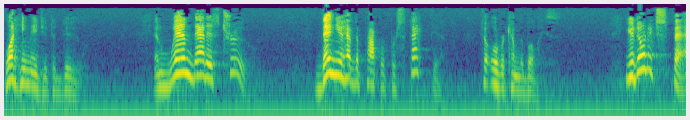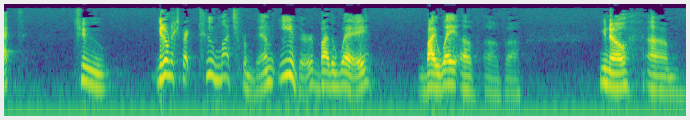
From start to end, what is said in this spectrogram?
what He made you to do. And when that is true, then you have the proper perspective to overcome the bullies. You don't expect to you don't expect too much from them either, by the way, by way of, of uh, you know, um,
